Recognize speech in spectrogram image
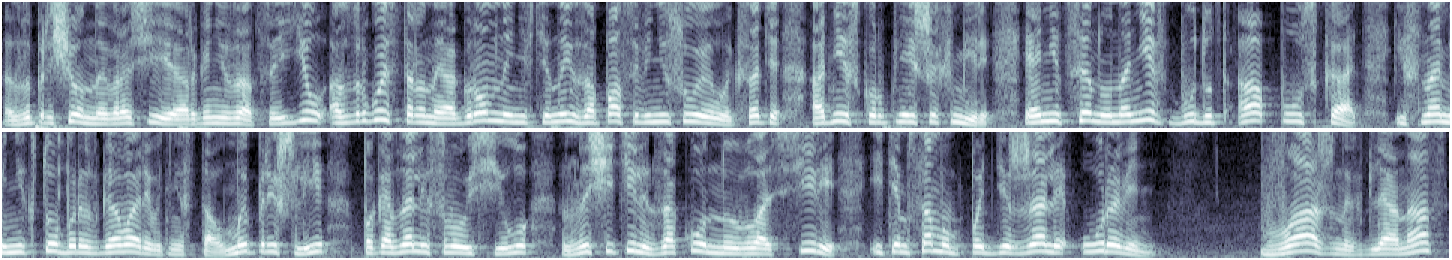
запрещенная в России организация ИГИЛ, а с другой стороны огромные нефтяные запасы Венесуэлы, кстати, одни из крупнейших в мире. И они цену на нефть будут опускать. И с нами никто бы разговаривать не стал. Мы пришли, показали свою силу, защитили законную власть в Сирии и тем самым поддержали уровень важных для нас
